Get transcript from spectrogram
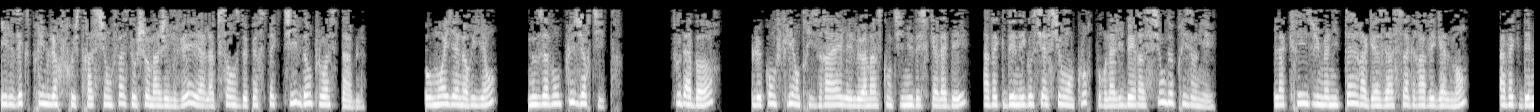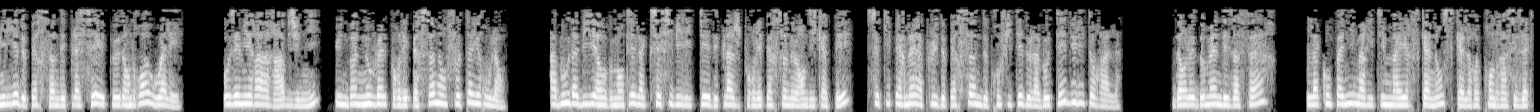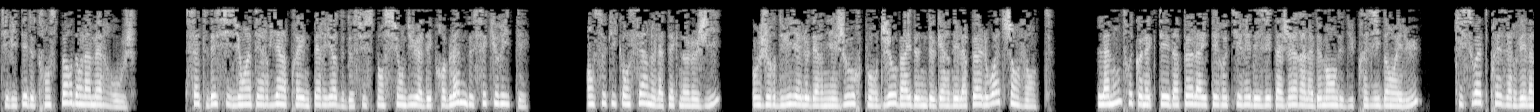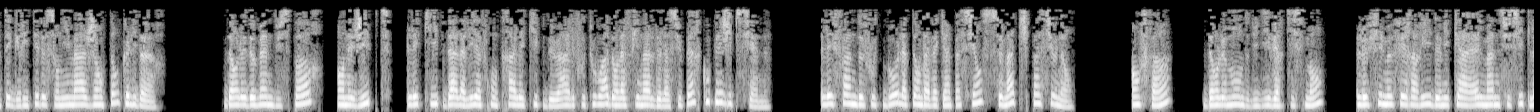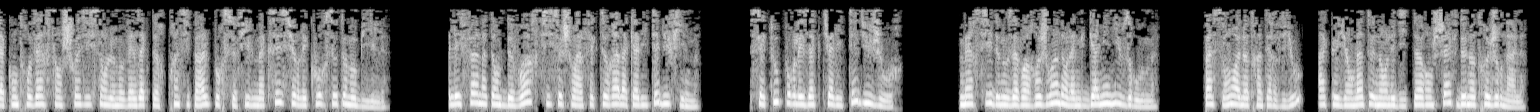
Ils expriment leur frustration face au chômage élevé et à l'absence de perspectives d'emploi stable. Au Moyen-Orient, nous avons plusieurs titres. Tout d'abord, le conflit entre Israël et le Hamas continue d'escalader, avec des négociations en cours pour la libération de prisonniers. La crise humanitaire à Gaza s'aggrave également, avec des milliers de personnes déplacées et peu d'endroits où aller. Aux Émirats arabes unis, une bonne nouvelle pour les personnes en fauteuil roulant. Abu Dhabi a augmenté l'accessibilité des plages pour les personnes handicapées, ce qui permet à plus de personnes de profiter de la beauté du littoral. Dans le domaine des affaires, la compagnie maritime Maersk annonce qu'elle reprendra ses activités de transport dans la mer Rouge. Cette décision intervient après une période de suspension due à des problèmes de sécurité. En ce qui concerne la technologie, aujourd'hui est le dernier jour pour Joe Biden de garder l'Apple Watch en vente. La montre connectée d'Apple a été retirée des étagères à la demande du président élu, qui souhaite préserver l'intégrité de son image en tant que leader. Dans le domaine du sport, en Égypte, l'équipe d'Al-Ali affrontera l'équipe de Al-Foutoua dans la finale de la Supercoupe égyptienne. Les fans de football attendent avec impatience ce match passionnant. Enfin, dans le monde du divertissement, le film Ferrari de Michael Mann suscite la controverse en choisissant le mauvais acteur principal pour ce film axé sur les courses automobiles. Les fans attendent de voir si ce choix affectera la qualité du film. C'est tout pour les actualités du jour. Merci de nous avoir rejoints dans l'Angami Newsroom. Passons à notre interview, accueillons maintenant l'éditeur en chef de notre journal.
